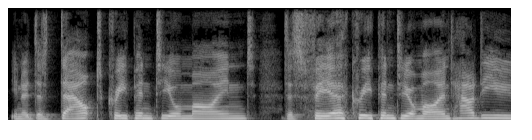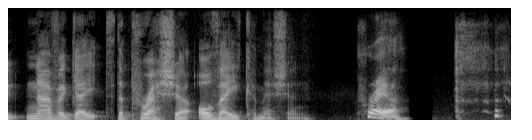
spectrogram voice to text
You know, does doubt creep into your mind? Does fear creep into your mind? How do you navigate the pressure of a commission? Prayer.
